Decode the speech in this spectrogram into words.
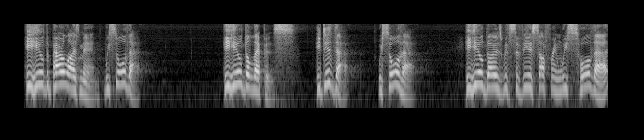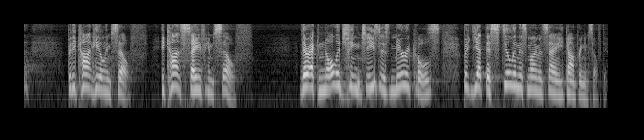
he healed the paralyzed man. We saw that. He healed the lepers. He did that. We saw that. He healed those with severe suffering. We saw that. But he can't heal himself, he can't save himself. They're acknowledging Jesus' miracles, but yet they're still in this moment saying he can't bring himself down.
